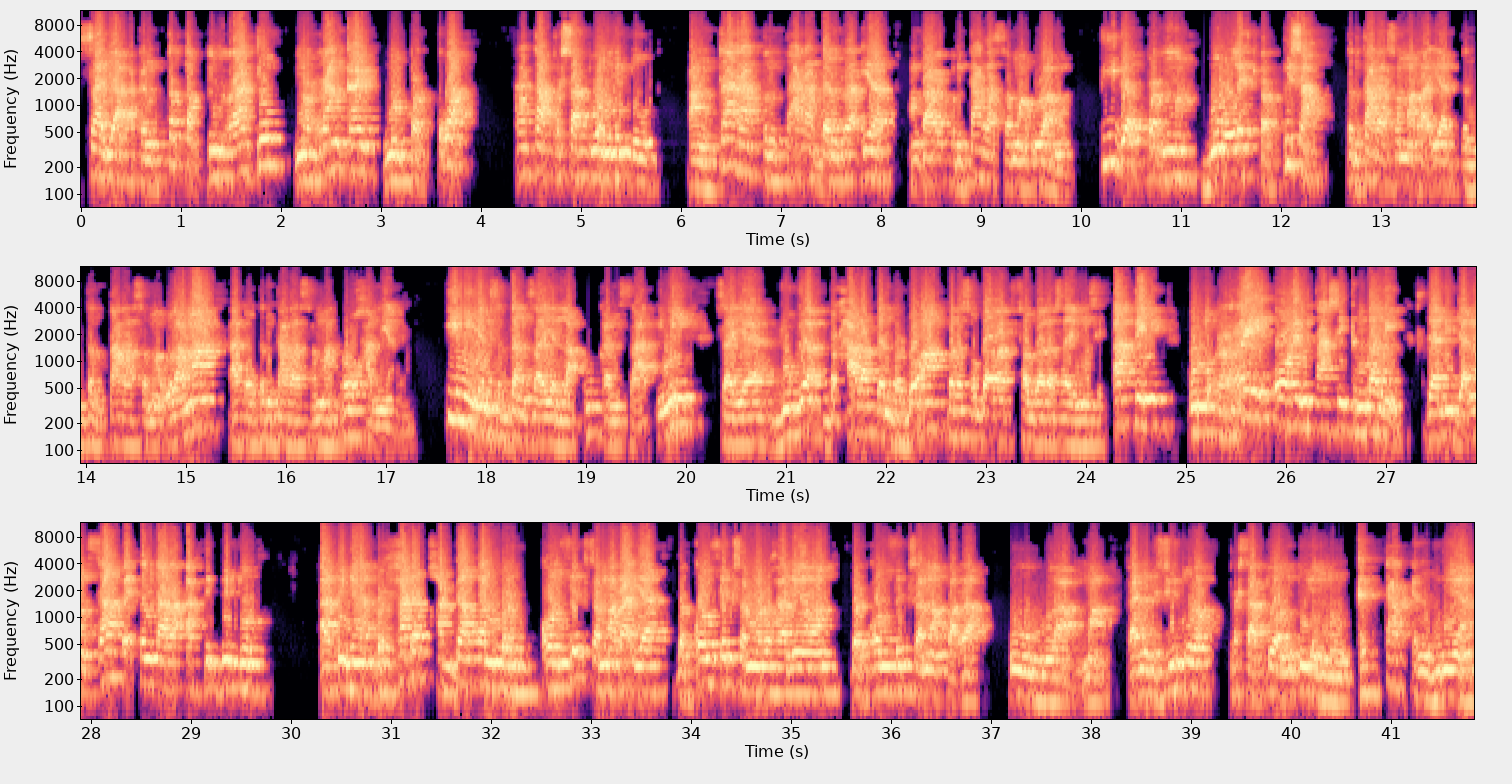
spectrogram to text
saya akan tetap merajut, merangkai, memperkuat kata persatuan itu antara tentara dan rakyat, antara tentara sama ulama. Tidak pernah boleh terpisah tentara sama rakyat dan tentara sama ulama atau tentara sama rohanian. Ini yang sedang saya lakukan saat ini. Saya juga berharap dan berdoa pada saudara-saudara saya yang masih aktif untuk reorientasi kembali. Jadi jangan sampai tentara aktif itu artinya berhadap-hadapan berkonflik sama rakyat, berkonflik sama rohaniawan, berkonflik sama para ulama. Karena di situlah persatuan itu yang menggetarkan dunia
